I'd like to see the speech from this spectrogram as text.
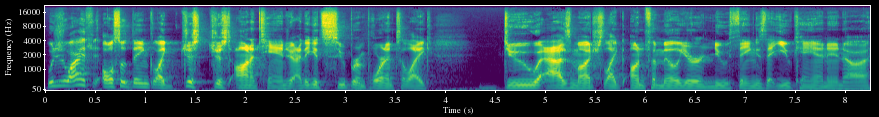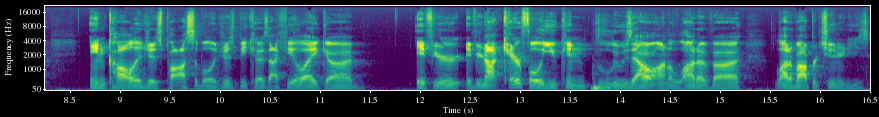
Which is why I th- also think like just just on a tangent, I think it's super important to like do as much like unfamiliar new things that you can in uh in college as possible just because I feel like uh if you're if you're not careful, you can lose out on a lot of uh a lot of opportunities.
